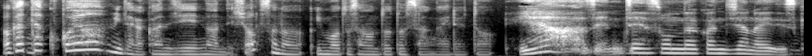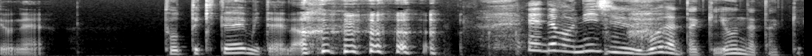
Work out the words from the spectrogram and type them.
分かったここよみたいな感じなんでしょ？その妹さん弟さんがいると。いや全然そんな感じじゃないですけどね。取ってきてみたいなえでも25だったっけ？4だったっけ？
